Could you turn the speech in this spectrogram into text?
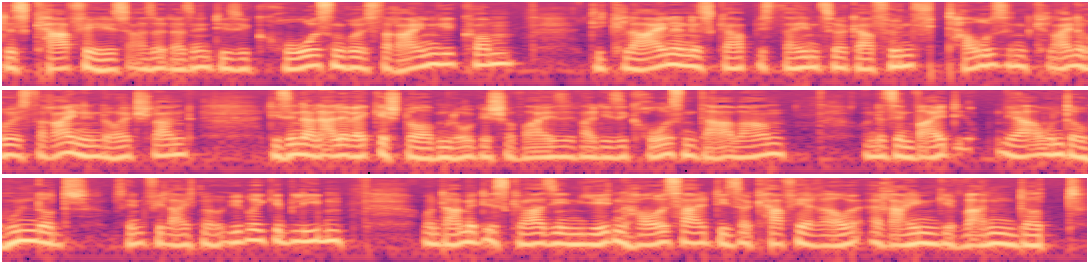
des Kaffees. Also da sind diese großen Röstereien gekommen. Die kleinen, es gab bis dahin circa 5000 kleine Röstereien in Deutschland. Die sind dann alle weggestorben, logischerweise, weil diese großen da waren. Und es sind weit, ja, unter 100 sind vielleicht noch übrig geblieben. Und damit ist quasi in jeden Haushalt dieser Kaffee reingewandert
